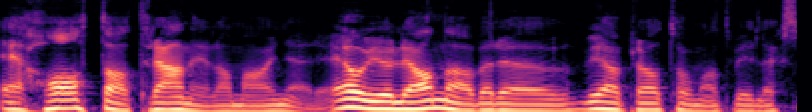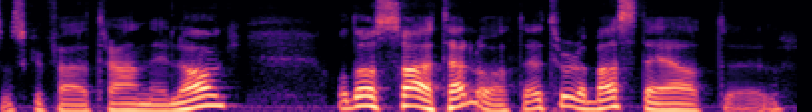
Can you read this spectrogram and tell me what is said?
jeg hater å trene sammen med andre. Jeg og Julianne har vi har pratet om at vi liksom skulle få trene i lag, og da sa jeg til henne at jeg tror det beste er at eh,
